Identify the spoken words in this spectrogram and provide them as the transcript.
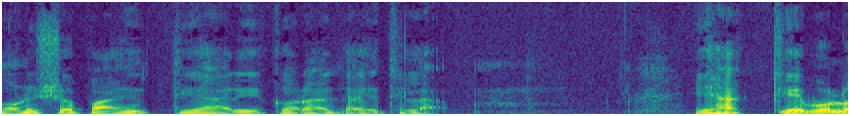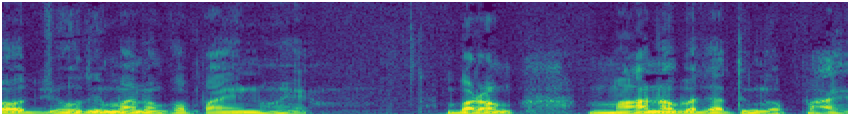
ମଣିଷ ପାଇଁ ତିଆରି କରାଯାଇଥିଲା। ଏହା କେବଳ ଯୁହୁଦୀମାନଙ୍କ ପାଇଁ ନୁହେଁ ବରଂ ମାନବ ଜାତିଙ୍କ ପାଇଁ।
